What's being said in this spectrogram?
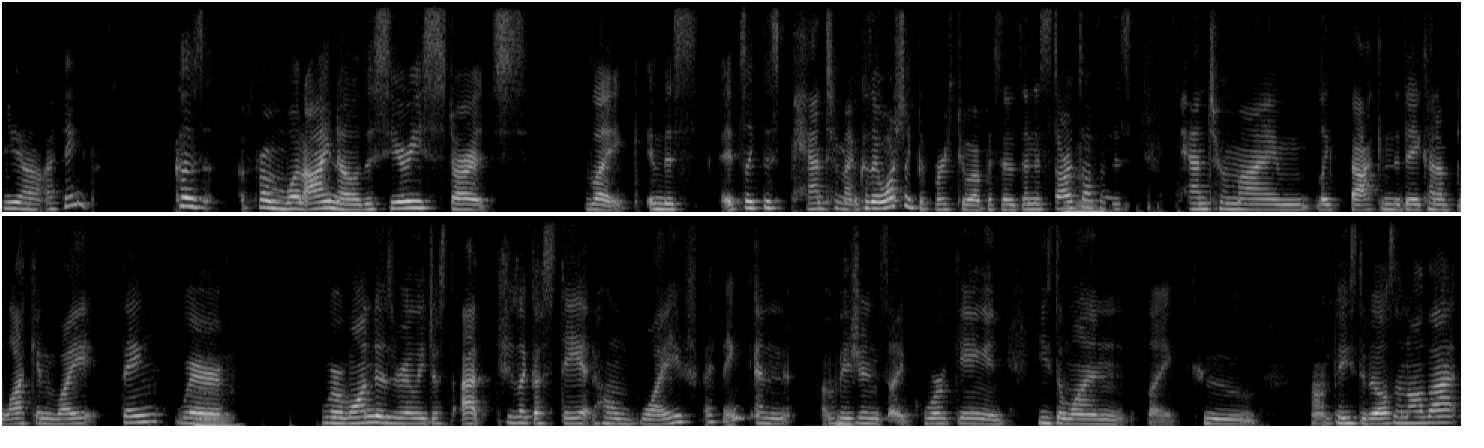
Yeah, I think because from what I know, the series starts like in this. It's like this pantomime because I watched like the first two episodes, and it starts off Mhm. in this pantomime, like back in the day, kind of black and white thing where Mm, where Wanda's really just at. She's like a stay-at-home wife, I think, and Mhm. Vision's like working, and he's the one like who um, pays the bills and all that.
